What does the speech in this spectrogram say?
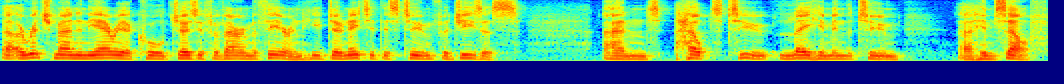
uh, a rich man in the area called Joseph of Arimathea, and he donated this tomb for Jesus and helped to lay him in the tomb uh, himself.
